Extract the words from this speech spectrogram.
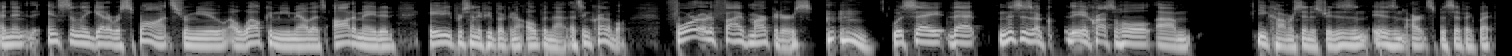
and then instantly get a response from you, a welcome email that's automated, 80% of people are going to open that. That's incredible. Four out of five marketers would say that and this is a, across the whole um, e-commerce industry. This isn't isn't art specific, but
